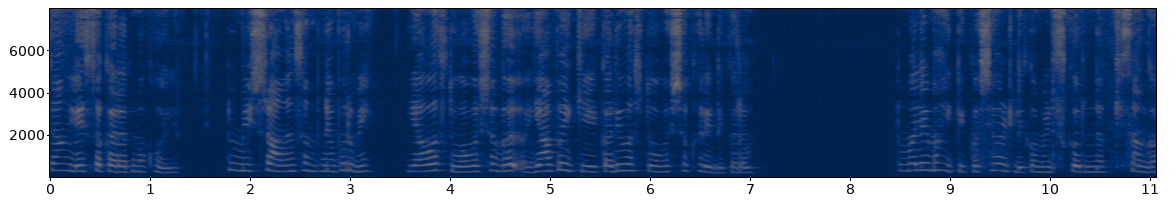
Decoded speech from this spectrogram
चांगले सकारात्मक होईल. तुम्ही श्रावण संपण्यापूर्वी या वस्तू अवश्य घ यापैकी एखादी वस्तू अवश्य खरेदी करा. तुम्हाला ही माहिती कशी वाटली कमेंट्स करून नक्की सांगा.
